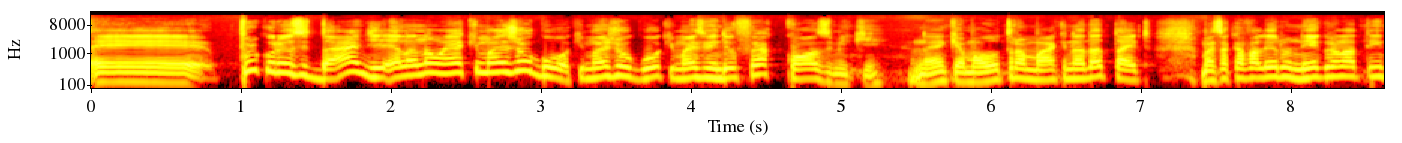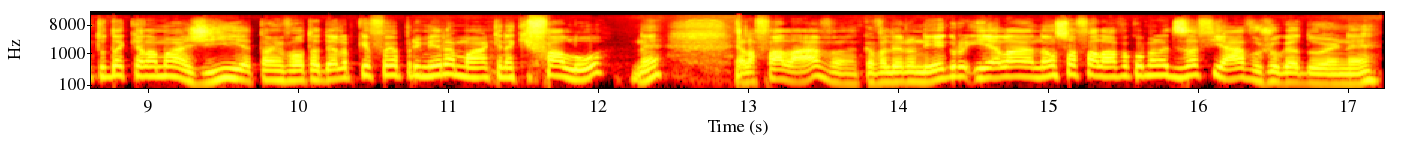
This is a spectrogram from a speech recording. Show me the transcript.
É, por curiosidade, ela não é a que mais jogou. A que mais jogou, a que mais vendeu foi a Cosmic, né? Que é uma outra máquina da Taito. Mas a Cavaleiro Negro, ela tem toda aquela magia tal em volta dela, porque foi a primeira máquina que falou, né? Ela falava, Cavaleiro Negro, e ela não só falava, como ela desafiava o jogador, né?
